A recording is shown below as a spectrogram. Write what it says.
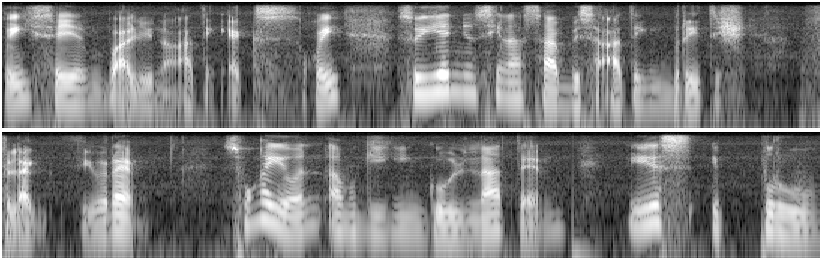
Okay? Sa yung value ng ating x. Okay? So, yan yung sinasabi sa ating British flag theorem. So ngayon, ang magiging goal natin is i-prove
